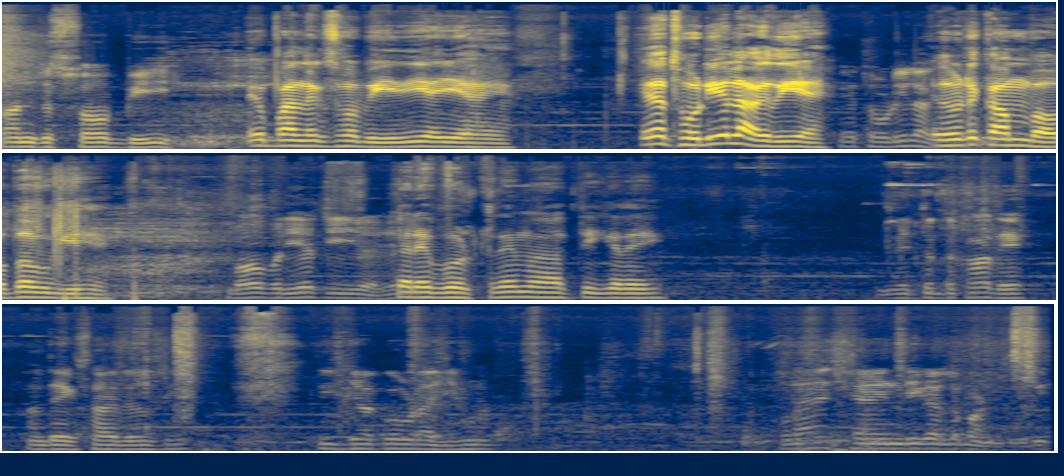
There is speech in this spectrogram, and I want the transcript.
520 ਇਹ 520 ਦੀ ਹੈ ਜੀ ਇਹ। ਇਹ ਤਾਂ ਥੋੜੀ ਲੱਗਦੀ ਹੈ। ਇਹ ਥੋੜੀ ਲੱਗਦੀ ਥੋੜੇ ਕੰਮ ਬਹੁਤ ਹੋਊਗੀ ਇਹ। ਬਹੁਤ ਵਧੀਆ ਚੀਜ਼ ਹੈ ਘਰੇ ਬੁਲਟ ਤੇ ਮਾਰਤੀ ਇਹ ਇੱਧਰ ਦਿਖਾ ਦੇ। ਹਾਂ ਦੇਖ ਸਕਦੇ ਹੋ ਤੁਸੀਂ। ਤੀਜਾ ਕੋਡ ਆ ਜੀ ਹੁਣ। ਹੁਣ ਇਹ ਸ਼ਾਈਨ ਦੀ ਗੱਲ ਬਣ ਜੂਗੀ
